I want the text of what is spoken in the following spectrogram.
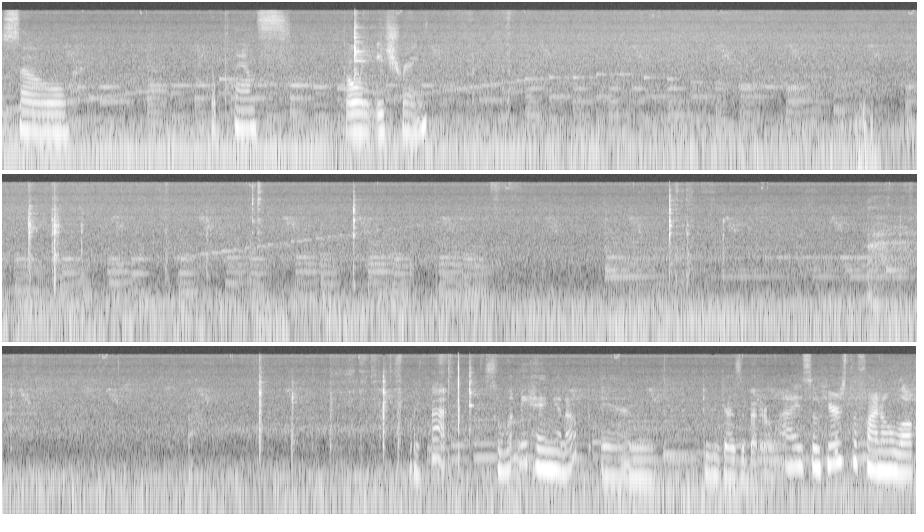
So the plants go in each ring. Let me hang it up and give you guys a better look. So here's the final look.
